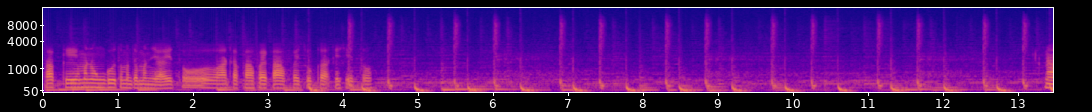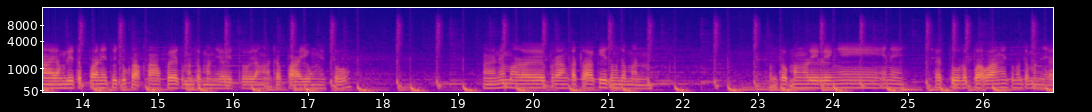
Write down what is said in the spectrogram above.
lagi menunggu teman-teman ya itu ada kafe-kafe juga di situ. Nah yang di depan itu juga kafe teman-teman ya itu yang ada payung itu. Nah ini mulai berangkat lagi teman-teman. Untuk mengelilingi ini satu lebak wangi teman-teman. Ya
